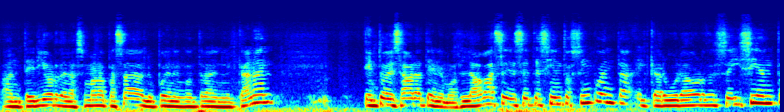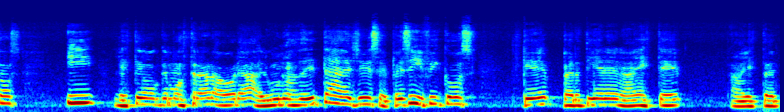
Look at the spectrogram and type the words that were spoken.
anterior de la semana pasada lo pueden encontrar en el canal. Entonces ahora tenemos la base de 750, el carburador de 600 y les tengo que mostrar ahora algunos detalles específicos que pertienen a este, a este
